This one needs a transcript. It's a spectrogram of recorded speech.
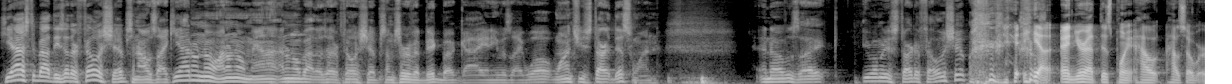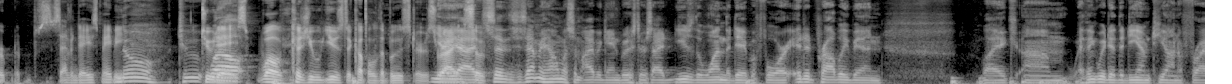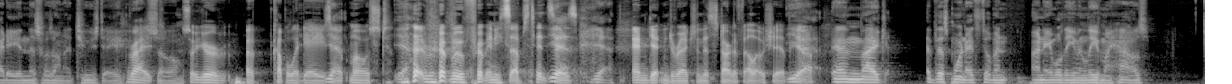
He asked about these other fellowships, and I was like, "Yeah, I don't know. I don't know, man. I, I don't know about those other fellowships. I'm sort of a big book guy." And he was like, "Well, why don't you start this one?" And I was like, you want me to start a fellowship? yeah, and you're at this point how how sober? Seven days, maybe. No, two two well, days. Well, because you used a couple of the boosters, yeah, right? Yeah, so, so they sent me home with some ibogaine boosters. I'd used the one the day before. It had probably been like um, I think we did the DMT on a Friday and this was on a Tuesday. Right. So so you're a couple of days yeah. at most yeah. removed from any substances. Yeah. yeah. And getting direction to start a fellowship. Yeah. yeah. And like at this point I'd still been unable to even leave my house.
